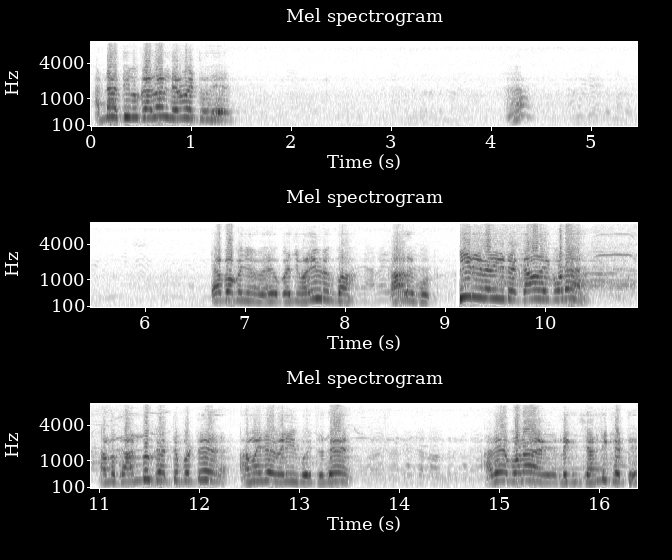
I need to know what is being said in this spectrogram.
அண்ணா தான் நிறைவேற்றுவது ஏப்பா கொஞ்சம் கொஞ்சம் வழி காலை போட்டு மீறி வருகின்ற காலை கூட நமக்கு அன்பு கட்டுப்பட்டு அமைதியா வெளியே போயிட்டது. அதே போல இன்னைக்கு ஜல்லிக்கட்டு.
